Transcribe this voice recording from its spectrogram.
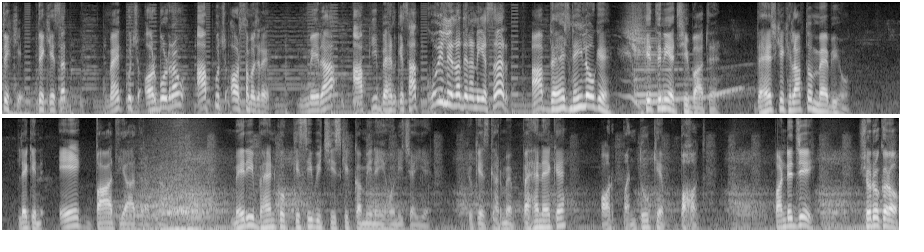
देखिए देखिए सर मैं कुछ और बोल रहा हूँ आप कुछ और समझ रहे हैं। मेरा आपकी बहन के साथ कोई लेना देना नहीं है सर। आप दहेज नहीं लोगे? कितनी अच्छी बात है। दहेज के खिलाफ तो मैं भी हूँ। लेकिन एक बात याद रखना। मेरी बहन को किसी भी चीज़ की कमी नहीं होनी चाहिए क्योंकि इस घर में बहन एक है और बंदूक है बहुत। पंडित जी शुरू करो।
